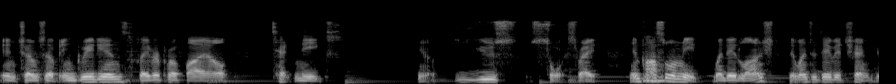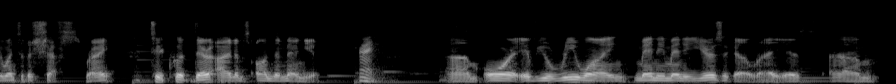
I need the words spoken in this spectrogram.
in terms of ingredients, flavor profile, techniques, you know, use source, right? Impossible mm-hmm. Meat, when they launched, they went to David Chang, they went to the chefs, right, to put their items on the menu. Right. Um, or if you rewind many, many years ago, right, is, um,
